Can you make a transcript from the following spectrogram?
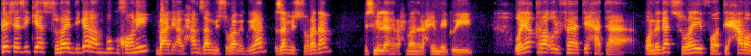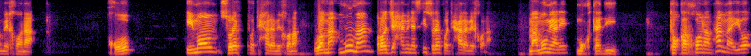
پیش از اینکه از سوره دیگر هم بخونی بعد الحمد زم سوره می‌گویند زم سوره دم بسم الله الرحمن الرحیم می‌گویی. و یقرأ الفاتحه و میگه سوره فاتحه را می‌خونه خوب امام سوره فاتحه را می‌خونه و مأموما راجع همین است که سوره فاتحه را می‌خونه مأموم یعنی مقتدی. توقع خانم همه یا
